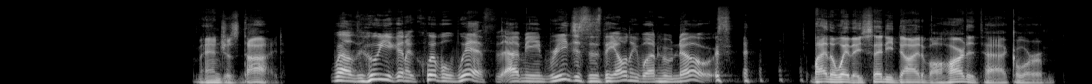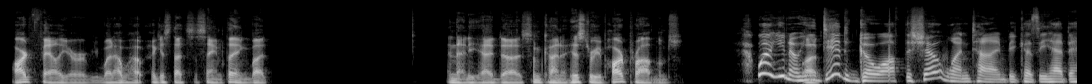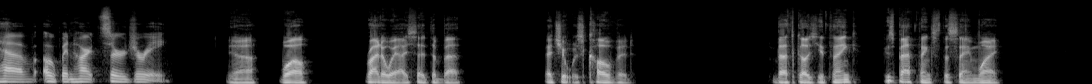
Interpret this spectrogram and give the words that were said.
The man just died. Well, who are you going to quibble with? I mean, Regis is the only one who knows. By the way, they said he died of a heart attack or heart failure. What? I guess that's the same thing, but and that he had uh, some kind of history of heart problems. well, you know, he did go off the show one time because he had to have open heart surgery. Yeah. Well, right away I said to Beth, "Bet you it was COVID." Beth goes, "You think?" Because Beth thinks the same way.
